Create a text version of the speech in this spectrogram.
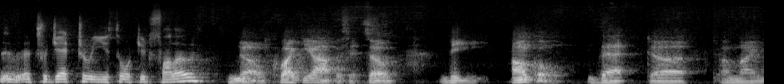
a trajectory you thought you'd follow? No, quite the opposite. So the uncle that uh, my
